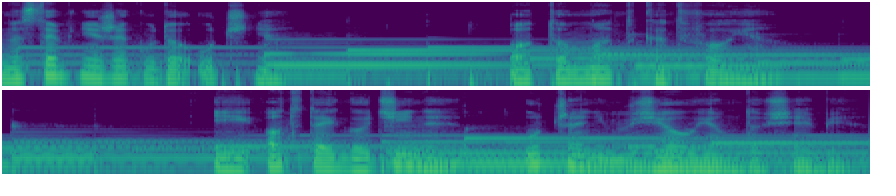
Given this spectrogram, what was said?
Następnie rzekł do ucznia: Oto matka twoja. I od tej godziny uczeń wziął ją do siebie.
